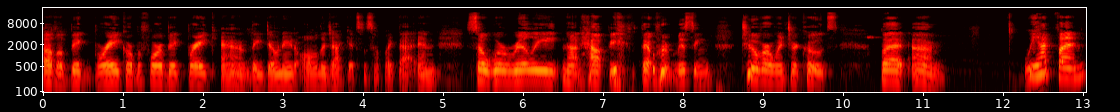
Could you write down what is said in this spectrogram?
of a big break or before a big break and they donate all the jackets and stuff like that. And so we're really not happy that we're missing two of our winter coats. But um, we had fun.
